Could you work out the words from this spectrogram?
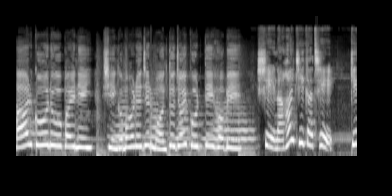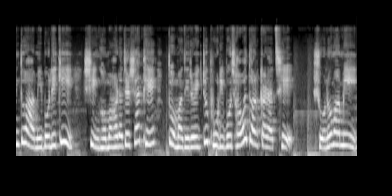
আর কোনো উপায় নেই। সিংহ মহারাজের মন তো জয় করতেই হবে। সে না হয় ঠিক আছে। কিন্তু আমি বলি কি সিংহ মহারাজের সাথে তোমাদেরও একটু ভুরি বোঝ হওয়া দরকার আছে। শোনো মামি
